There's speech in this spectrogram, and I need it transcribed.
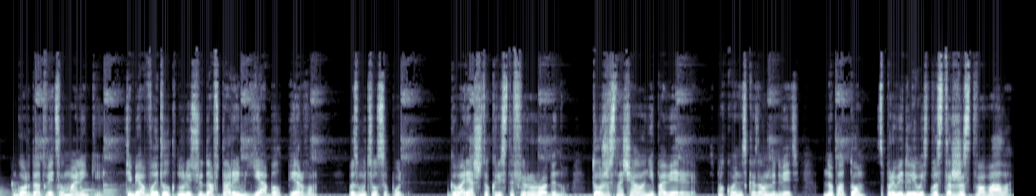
— гордо ответил маленький. «Тебя вытолкнули сюда вторым, я был первым», — возмутился Пульт. «Говорят, что Кристоферу Робину тоже сначала не поверили», — спокойно сказал медведь. «Но потом справедливость восторжествовала,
